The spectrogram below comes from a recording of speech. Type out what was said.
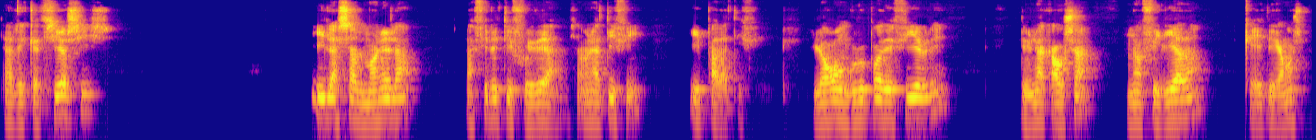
la rickettsiosis y la salmonela, la fiebre tifoidea, salmonella tifi y paratifi. Luego un grupo de fiebre de una causa no afiliada, que es, digamos,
